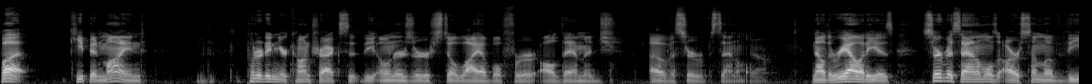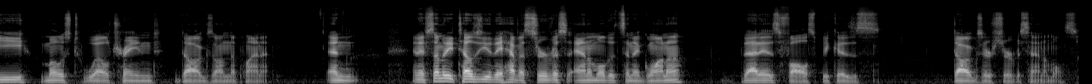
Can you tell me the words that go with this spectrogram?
but keep in mind put it in your contracts that the owners are still liable for all damage of a service animal. Yeah. Now the reality is service animals are some of the most well-trained dogs on the planet. And and if somebody tells you they have a service animal that's an iguana, that is false because dogs are service animals.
